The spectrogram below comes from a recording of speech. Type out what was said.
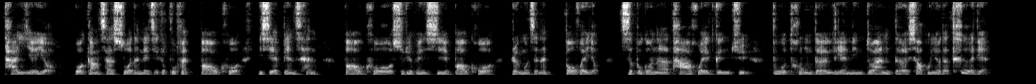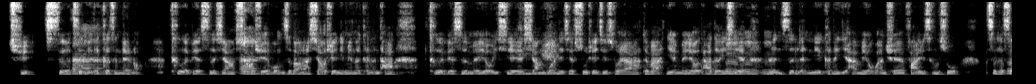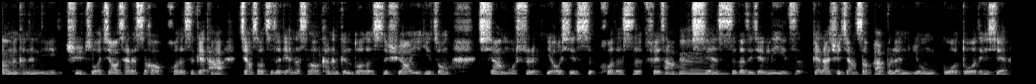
它也有我刚才说的那几个部分，包括一些编程，包括数据分析，包括人工智能都会有。只不过呢，它会根据不同的年龄段的小朋友的特点。去设置你的课程内容，特别是像小学，我们知道，那小学里面呢，可能它特别是没有一些相关的一些数学基础呀，对吧？也没有他的一些认知能力，可能也还没有完全发育成熟。这个时候呢，可能你去做教材的时候，或者是给他讲授知识点的时候，可能更多的是需要以一种项目式、游戏式，或者是非常现实的这些例子给他去讲授，而不能用过多的一些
